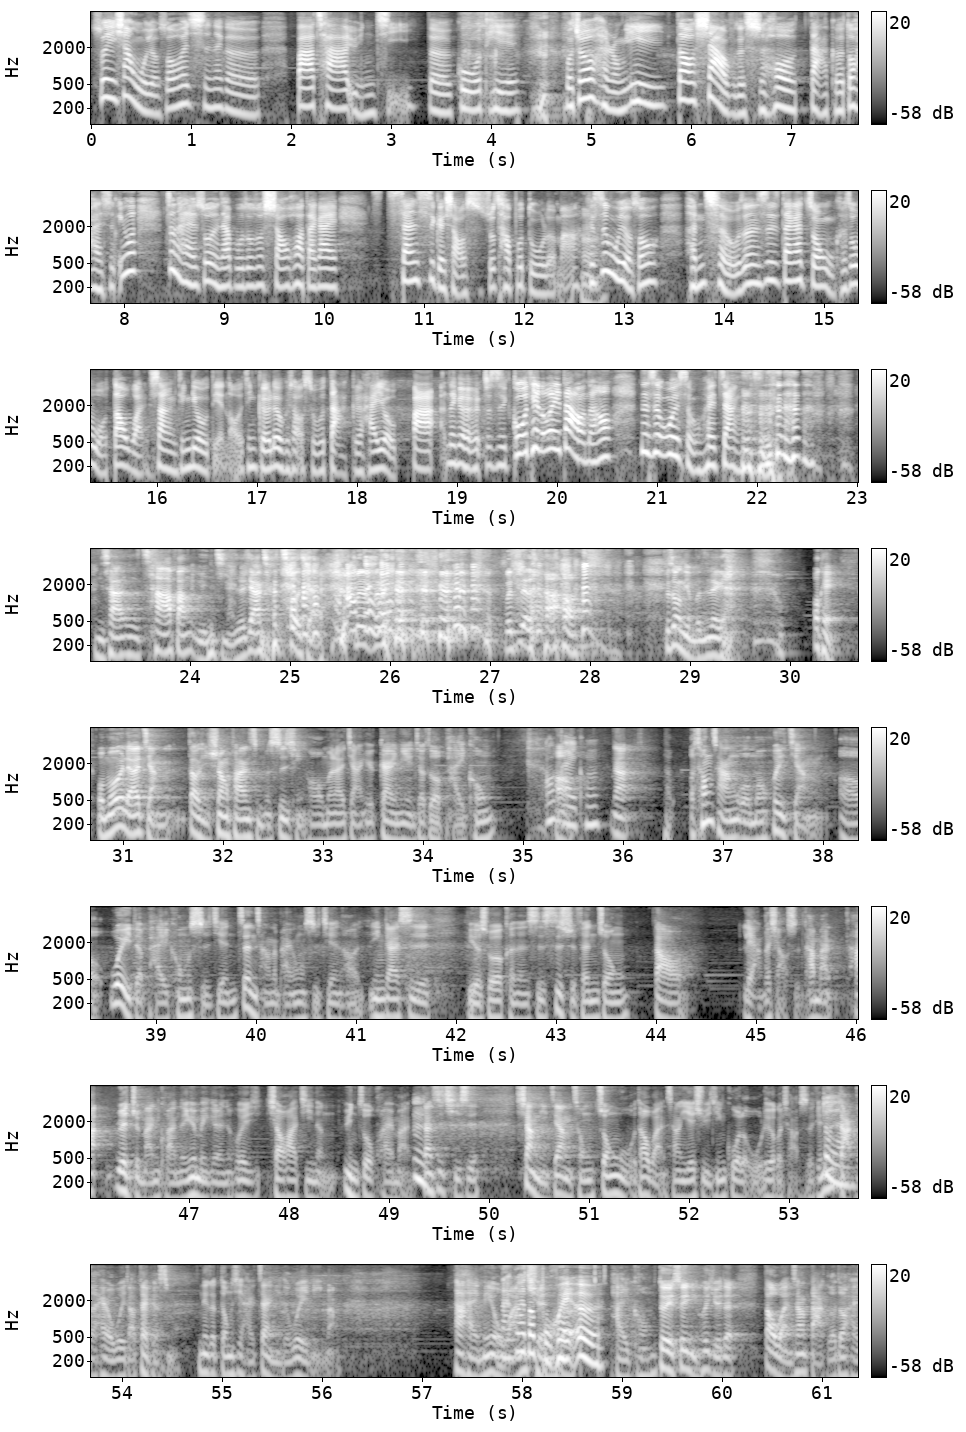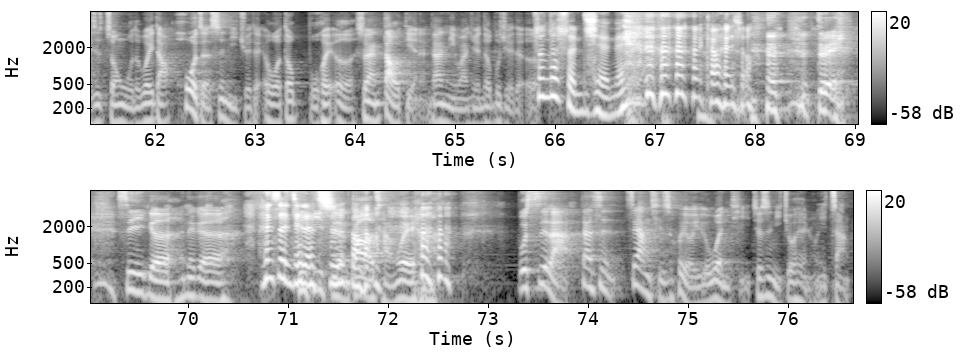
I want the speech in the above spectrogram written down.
所以像我有时候会吃那个八叉云集的锅贴，我就很容易到下午的时候打嗝，都还是因为正常来说，人家不是都说消化大概三四个小时就差不多了嘛？可是我有时候很扯，我真的是大概中午，可是我到晚上已经六点了，已经隔六个小时，我打嗝还有八那个就是锅贴的味道，然后那是为什么会这样子？你猜是叉方云集就这样就凑起来？啊、不是不是不是啦。不重点不是这个，OK，我们未来讲到底上发生什么事情，我们来讲一个概念，叫做排空。哦，排空。那通常我们会讲，呃，胃的排空时间，正常的排空时间哈，应该是，比如说可能是四十分钟到两个小时，它蛮它 range 蛮宽的，因为每个人会消化机能运作快慢。嗯。但是其实像你这样，从中午到晚上，也许已经过了五六个小时，可是你打嗝还有味道，代表什么？那个东西还在你的胃里嘛？它还没有完全的排空，对，所以你会觉得到晚上打嗝都还是中午的味道，或者是你觉得哎，我都不会饿，虽然到点了，但是你完全都不觉得饿，真的省钱呢？开玩笑，对，是一个那个很省钱的吃法，肠胃不是啦，但是这样其实会有一个问题，就是你就会很容易胀。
